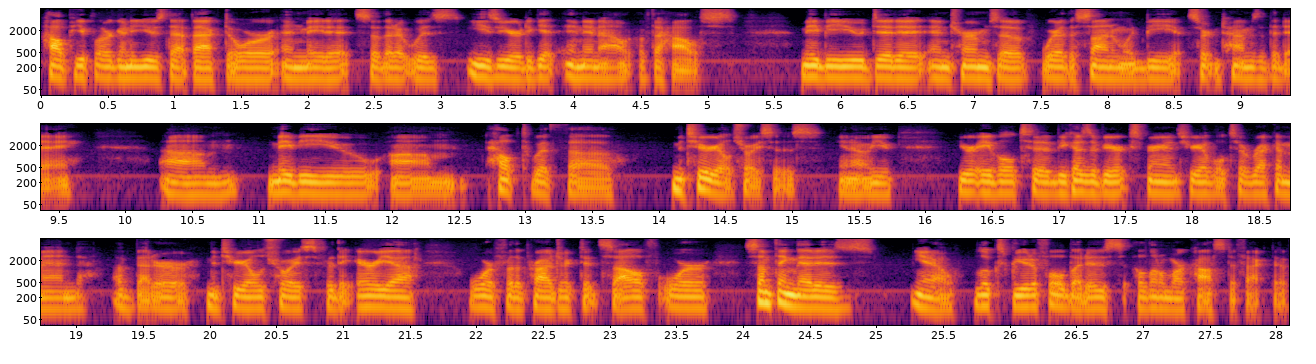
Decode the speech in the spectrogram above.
how people are going to use that back door and made it so that it was easier to get in and out of the house. Maybe you did it in terms of where the sun would be at certain times of the day. Um, maybe you um, helped with uh, material choices. You know, you you're able to because of your experience, you're able to recommend a better material choice for the area or for the project itself, or something that is you know looks beautiful but is a little more cost effective.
